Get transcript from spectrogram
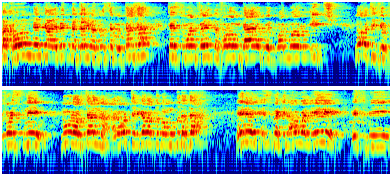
back home. نرجع لبيتنا تاني مدرسة المنتزه test one fill the following dialogue with one word each. نقط is your first name. نورة وسلمى. أنا قلت الإجابة بتبقى موجودة تحت. هنا اسمك الأول إيه؟ اسمي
